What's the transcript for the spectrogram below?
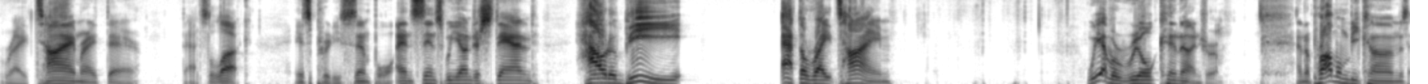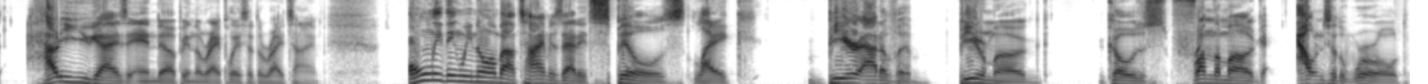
right time right there. That's luck. It's pretty simple. And since we understand how to be at the right time, we have a real conundrum. And the problem becomes how do you guys end up in the right place at the right time? Only thing we know about time is that it spills like beer out of a beer mug goes from the mug out into the world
